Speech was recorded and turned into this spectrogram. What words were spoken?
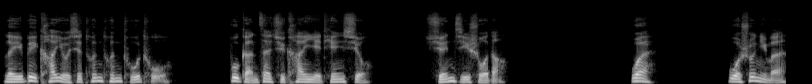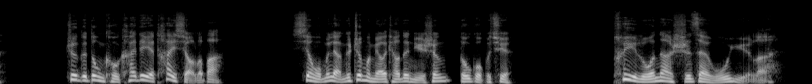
蕾贝卡有些吞吞吐吐，不敢再去看叶天秀，旋即说道：“喂，我说你们，这个洞口开的也太小了吧？像我们两个这么苗条的女生都过不去。”佩罗娜实在无语了，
